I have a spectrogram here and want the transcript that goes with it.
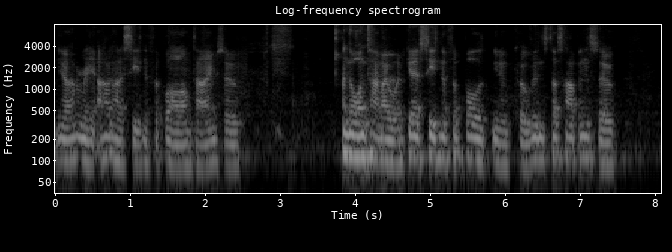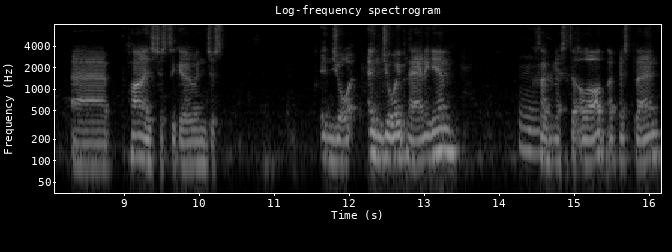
you know I haven't really I haven't had a season of football in a long time, so and the one time I would get a season of football, you know, COVID and stuff happened. So uh, the plan is just to go and just enjoy enjoy playing again because mm. I've missed it a lot. I've missed playing,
